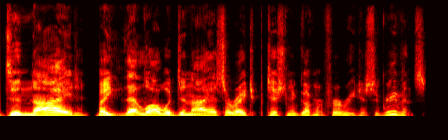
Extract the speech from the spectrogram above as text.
denied by that law would deny us a right to petition the government for a redress of grievance.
